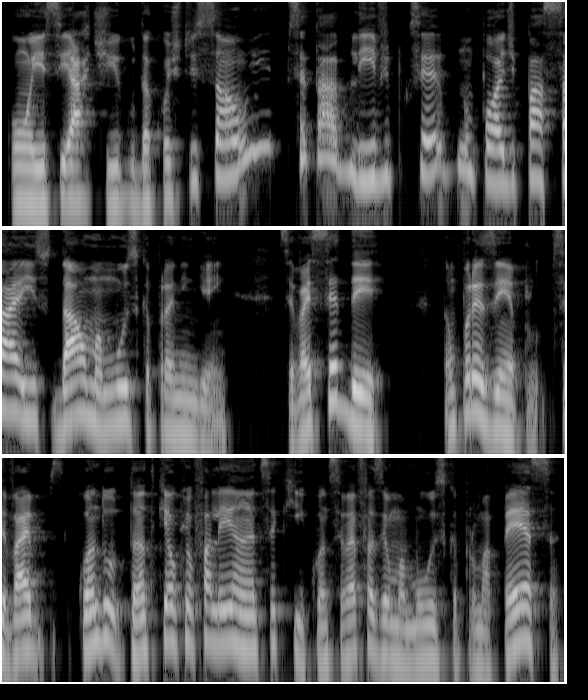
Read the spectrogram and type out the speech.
com esse artigo da Constituição e você tá livre porque você não pode passar isso, dar uma música para ninguém. Você vai ceder. Então, por exemplo, você vai. quando Tanto que é o que eu falei antes aqui, quando você vai fazer uma música para uma peça,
